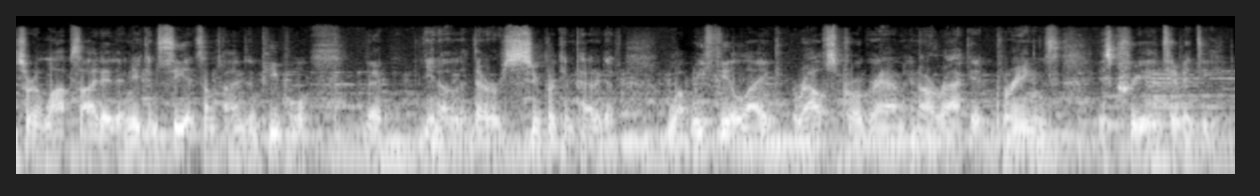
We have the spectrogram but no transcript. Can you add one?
sort of lopsided and you can see it sometimes in people that, you know, they're super competitive, what we feel like Ralph's program and our racket brings is creativity.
